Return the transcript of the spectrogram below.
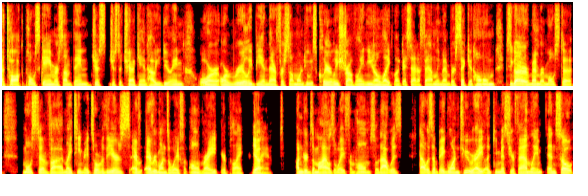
a talk post game or something, just just a check in, how you doing, or or really being there for someone who is clearly struggling, you know, like like I said, a family member sick at home. Because you gotta remember most uh most of uh, my teammates over the years, ev- everyone's away from home, right? You're playing, Yeah. playing hundreds of miles away from home. So that was that was a big one too, right? Like you miss your family. And so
